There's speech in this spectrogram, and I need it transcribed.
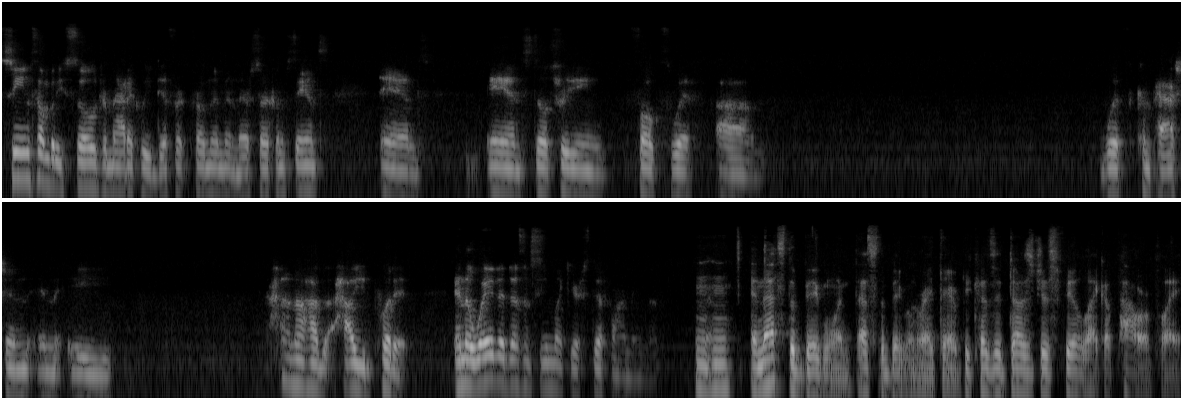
seeing somebody so dramatically different from them in their circumstance, and and still treating folks with um, with compassion in a I don't know how how you'd put it in a way that doesn't seem like you're stiff arming them. Mm-hmm. And that's the big one. That's the big one right there because it does just feel like a power play.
